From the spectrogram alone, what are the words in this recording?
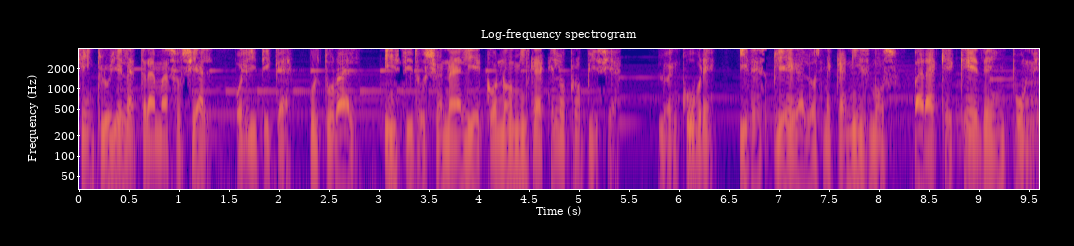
que incluye la trama social, política, cultural, institucional y económica que lo propicia, lo encubre y despliega los mecanismos para que quede impune.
